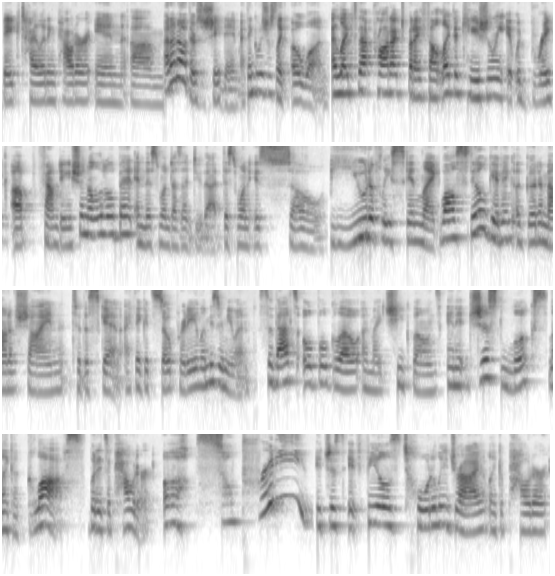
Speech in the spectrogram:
Baked Highlighting Powder in, um, I don't know if there's a shade name. I think it was just like 01. I liked that product, but I felt like occasionally it would break up foundation a little bit, and this one doesn't do that. This one is so beautifully skin-like while still giving a good amount of shine to the skin. I think it's so pretty. Let me zoom you in. So that's Opal Glow on my cheekbones, and it just looks like a gloss, but it's a powder. Oh, so pretty. It just, it feels totally dry like a powder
